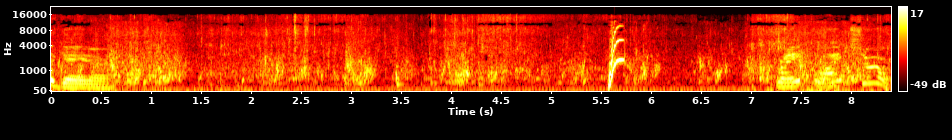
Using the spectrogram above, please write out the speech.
Alligator. Great white shark.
